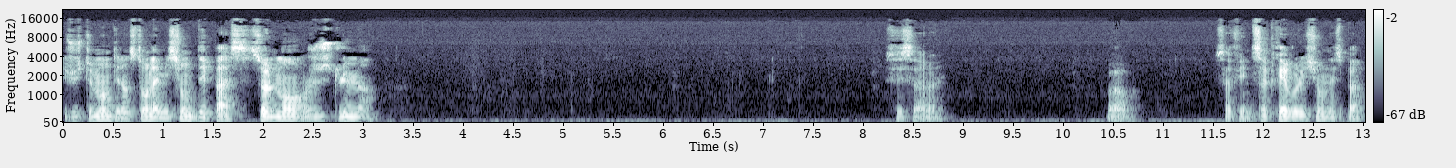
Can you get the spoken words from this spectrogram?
justement, dès l'instant, la mission dépasse seulement juste l'humain. C'est ça, ouais. Waouh. Ça fait une sacrée évolution, n'est-ce pas?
